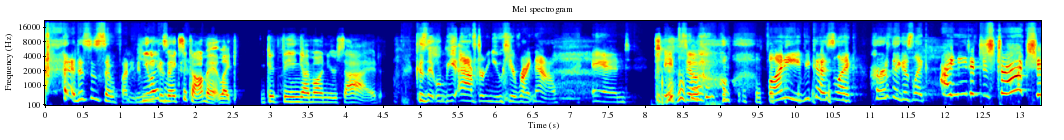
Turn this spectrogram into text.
this is so funny to He me like makes a comment like, "Good thing I'm on your side." Because it would be after you here right now. And it's so funny because like her thing is like i need a distraction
